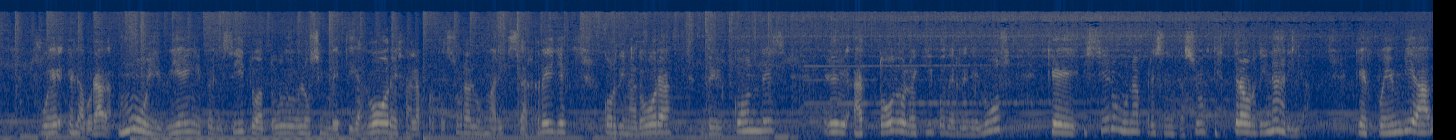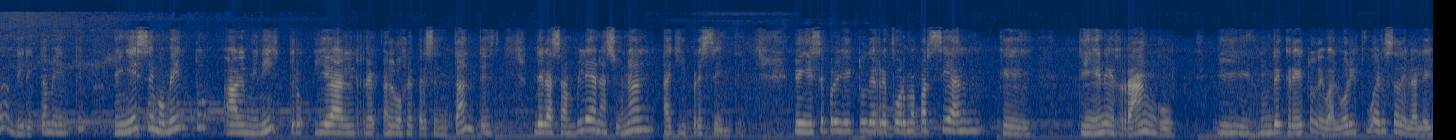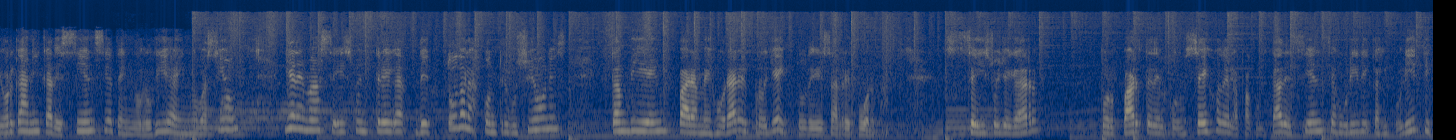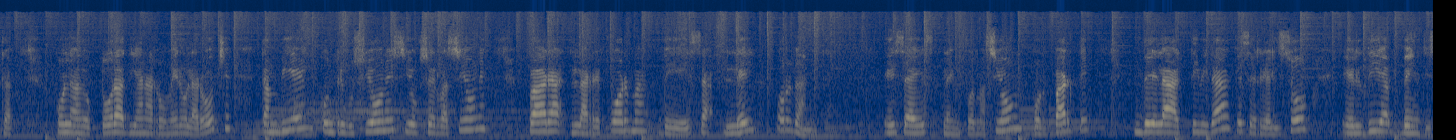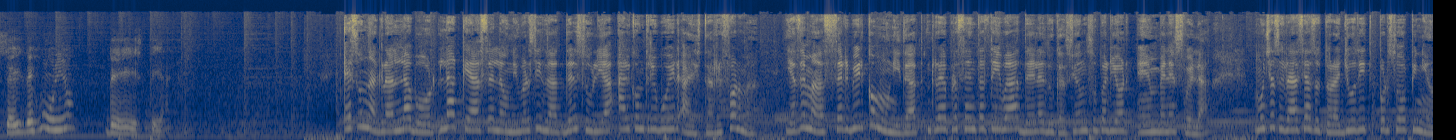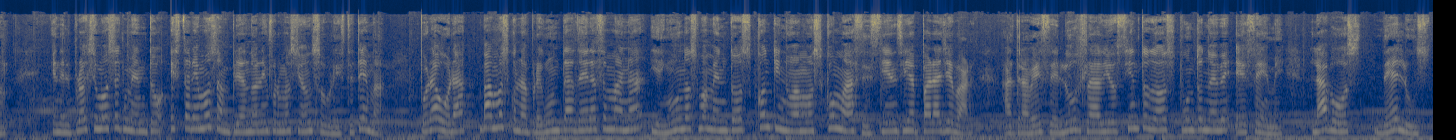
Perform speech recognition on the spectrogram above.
fue elaborada. Muy bien y felicito a todos los investigadores, a la profesora Luz Marisa Reyes, coordinadora del CONDES, eh, a todo el equipo de Red de Luz que hicieron una presentación extraordinaria que fue enviada directamente en ese momento al ministro y a los representantes de la Asamblea Nacional allí presentes en ese proyecto de reforma parcial que tiene rango y un decreto de valor y fuerza de la Ley Orgánica de Ciencia, Tecnología e Innovación y además se hizo entrega de todas las contribuciones también para mejorar el proyecto de esa reforma. Se hizo llegar por parte del Consejo de la Facultad de Ciencias Jurídicas y Políticas con la doctora Diana Romero Laroche también contribuciones y observaciones para la reforma de esa ley orgánica. Esa es la información por parte de la actividad que se realizó el día 26 de junio de este año. Es una gran labor la que hace la Universidad del Zulia al contribuir a esta reforma y además servir como unidad representativa de la educación superior en Venezuela. Muchas gracias, doctora Judith, por su opinión. En el próximo segmento estaremos ampliando la información sobre este tema. Por ahora, vamos con la pregunta de la semana y en unos momentos continuamos con más de Ciencia para Llevar a través de Luz Radio 102.9 FM, la voz de Luz.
